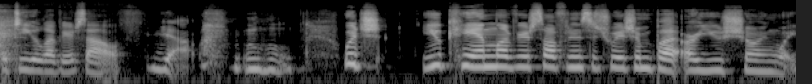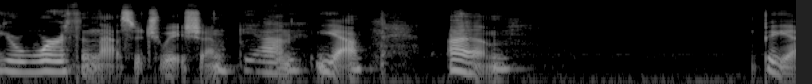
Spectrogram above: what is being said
But do you love yourself? Yeah. hmm Which you can love yourself in a situation, but are you showing what you're worth in that situation? Yeah. Yeah. Um but yeah.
